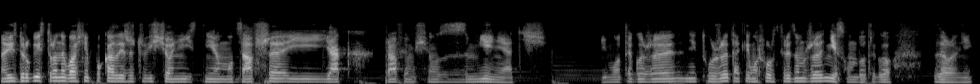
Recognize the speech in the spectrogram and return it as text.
No i z drugiej strony właśnie pokazuje, że rzeczywiście oni istnieją od zawsze i jak trafią się zmieniać. Mimo tego, że niektórzy, tak jak twierdzą, że nie są do tego zdolni.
